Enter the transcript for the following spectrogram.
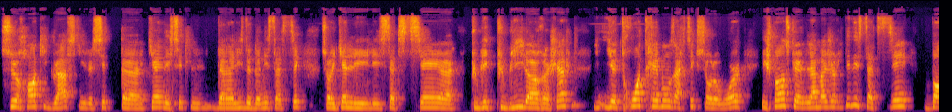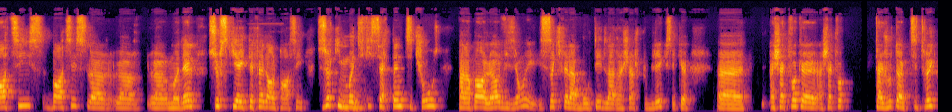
sur Hockey Graphs, qui est le site, euh, qui est un des sites d'analyse de données statistiques sur lesquels les, statisticiens publics publient leurs recherches il y a trois très bons articles sur le War et je pense que la majorité des statisticiens bâtissent, bâtissent leur, leur, modèle sur ce qui a été fait dans le passé. C'est sûr qu'ils mhm. modifient certaines petites choses par rapport à leur vision et c'est ça qui fait la beauté de la recherche publique, c'est que euh, à chaque fois que, à chaque fois tu ajoutes un petit truc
